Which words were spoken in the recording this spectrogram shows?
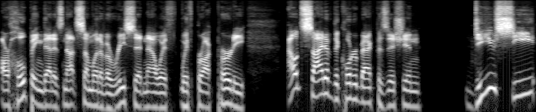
are hoping that it's not somewhat of a reset now with with Brock Purdy. Outside of the quarterback position, do you see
